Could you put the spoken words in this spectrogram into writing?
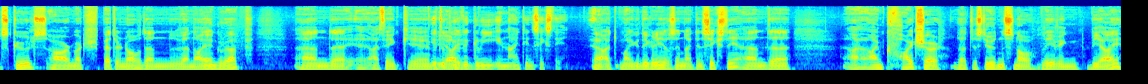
schools are much better now than when I grew up. And uh, I think uh, You took BI your degree in 1960. Yeah, I, my degree was in 1960, and uh, I, I'm quite sure that the students now leaving BI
